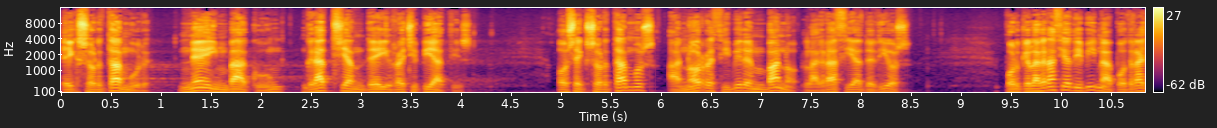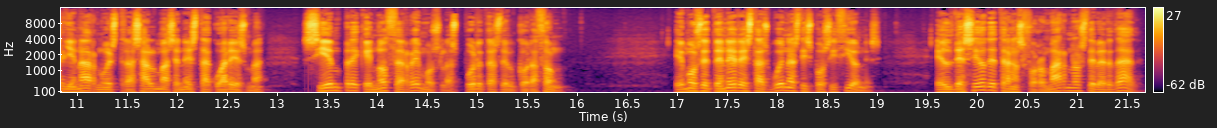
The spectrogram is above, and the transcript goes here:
Exhortamur, ne in vacum, gratiam Dei recipiatis. Os exhortamos a no recibir en vano la gracia de Dios, porque la gracia divina podrá llenar nuestras almas en esta cuaresma siempre que no cerremos las puertas del corazón. Hemos de tener estas buenas disposiciones, el deseo de transformarnos de verdad,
